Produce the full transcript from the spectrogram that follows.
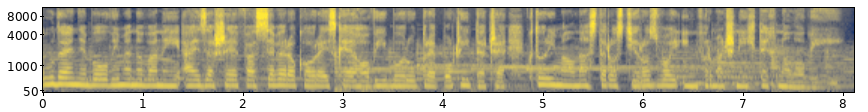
Údajne bol vymenovaný aj za šéfa Severokorejského výboru pre počítače, ktorý mal na starosti rozvoj informačných technológií.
